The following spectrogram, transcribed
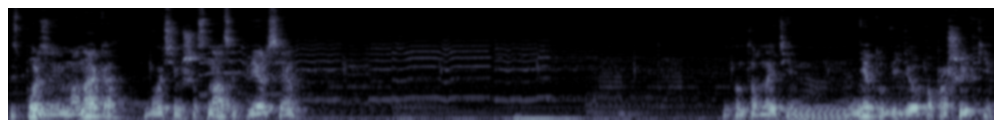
Используем Monaco 8.16 версия. В интернете нету видео по прошивке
